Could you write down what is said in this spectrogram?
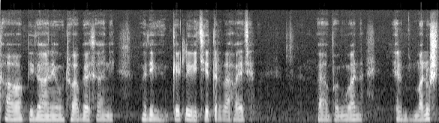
ખાવા પીવાની ઉઠવા બેસવાની બધી કેટલી વિચિત્રતા હોય છે. આ ભગવાન એ મનુષ્ય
